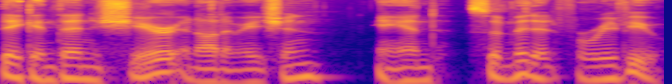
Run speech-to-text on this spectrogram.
They can then share an automation and submit it for review.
